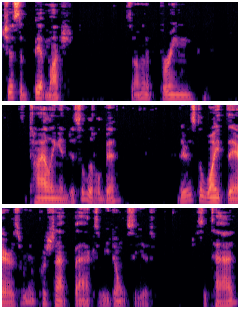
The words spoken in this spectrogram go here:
just a bit much. So I'm going to bring tiling in just a little bit. There's the white there, so we're going to push that back so we don't see it. Just a tad.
